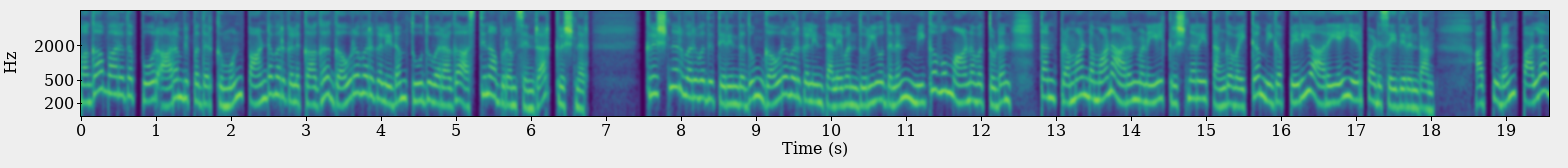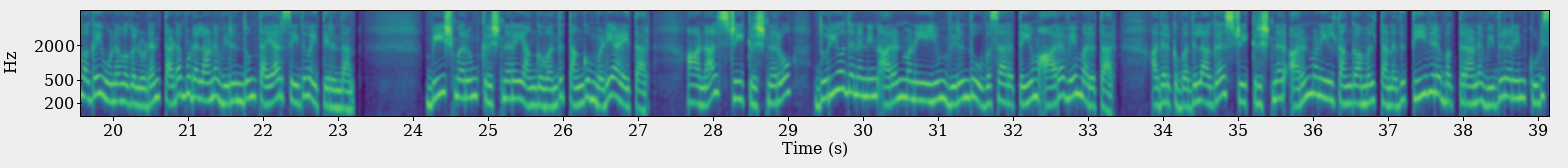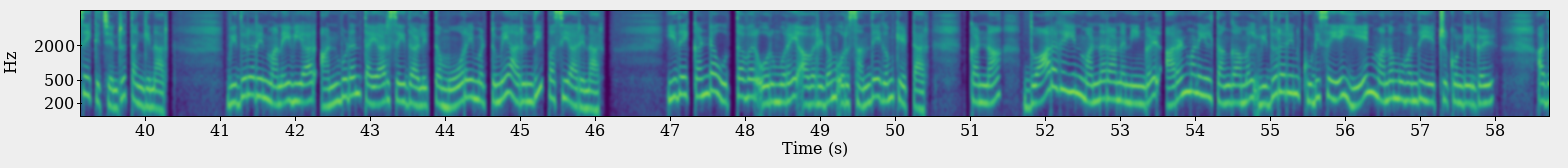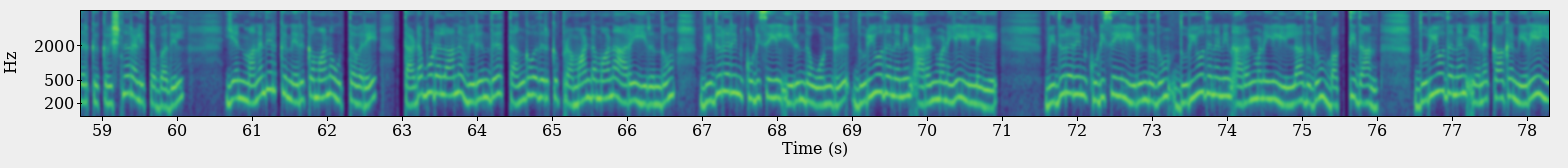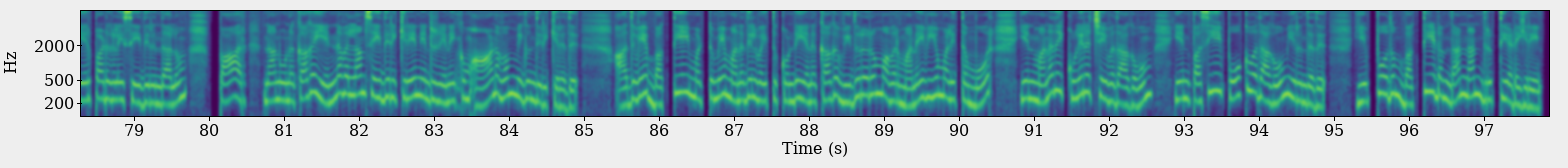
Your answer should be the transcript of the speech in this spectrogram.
மகாபாரத போர் ஆரம்பிப்பதற்கு முன் பாண்டவர்களுக்காக கௌரவர்களிடம் தூதுவராக அஸ்தினாபுரம் சென்றார் கிருஷ்ணர். கிருஷ்ணர் வருவது தெரிந்ததும் கௌரவர்களின் தலைவன் துரியோதனன் மிகவும் ஆணவத்துடன் தன் பிரமாண்டமான அரண்மனையில் கிருஷ்ணரை தங்க வைக்க மிக பெரிய அறையை ஏற்பாடு செய்திருந்தான். அத்துடன் பல வகை உணவுகளுடன் தடபுடலான விருந்தும் தயார் செய்து வைத்திருந்தான். பீஷ்மரும் கிருஷ்ணரை அங்கு வந்து தங்கும்படி அழைத்தார். ஆனால் ஸ்ரீ கிருஷ்ணரோ துரியோதனனின் அரண்மனையையும் விருந்து உபசாரத்தையும் அறவே மறுத்தார். அதற்கு பதிலாக ஸ்ரீ கிருஷ்ணர் அரண்மனையில் தங்காமல் தனது தீவிர பக்தரான விதுரரின் குடிசைக்குச் சென்று தங்கினார். விதுரரின் மனைவியார் அன்புடன் தயார் செய்து அளித்த மோரை மட்டுமே அருந்தி பசியாறினார். இதைக் கண்ட உத்தவர் ஒருமுறை அவரிடம் ஒரு சந்தேகம் கேட்டார். கண்ணா துவாரகையின் மன்னரான நீங்கள் அரண்மனையில் தங்காமல் விதுரரின் குடிசையை ஏன் மனமுவந்து ஏற்றுக்கொண்டீர்கள்? அதற்கு கிருஷ்ணர் அளித்த பதில் என் மனதிற்கு நெருக்கமான உத்தவரே தடபுடலான விருந்து தங்குவதற்கு பிரமாண்டமான அறை இருந்தும் விதுரரின் குடிசையில் இருந்த ஒன்று துரியோதனனின் அரண்மனையில் இல்லையே. விதுரரின் குடிசையில் இருந்ததும் துரியோதனனின் அரண்மனையில் இல்லாததும் பக்திதான். துரியோதனன் எனக்காக நிறைய ஏற்பாடுகளை செய்திருந்தாலும் பார் நான் உனக்காக என்னவெல்லாம் செய்திருக்கிறேன் என்று நினைக்கும் ஆணவம் மிகுந்திருக்கிறது. அதுவே பக்தியை மட்டுமே மனதில் வைத்துக்கொண்டு எனக்காக விதுரரும் அவர் மனைவியும் அளித்த மோர் என் மனதை குளிரச் செய்வதாகவும் என் பசியை போக்குவதாகவும் இருந்தது. எப்போதும் பக்தியிடம்தான் நான் திருப்தியடைகிறேன்.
